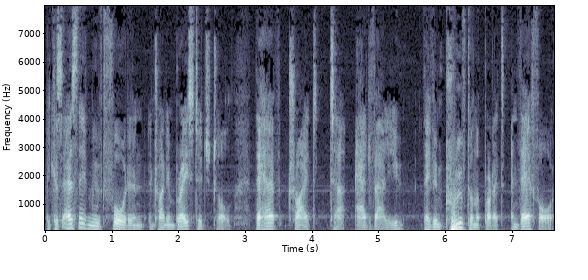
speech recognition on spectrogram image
because as they've moved forward and, and tried to embrace digital, they have tried to add value, they've improved on the product, and therefore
